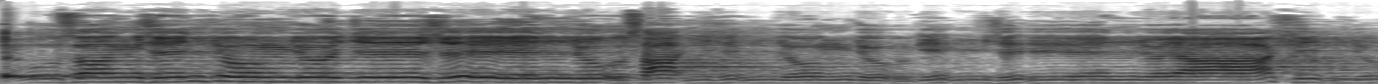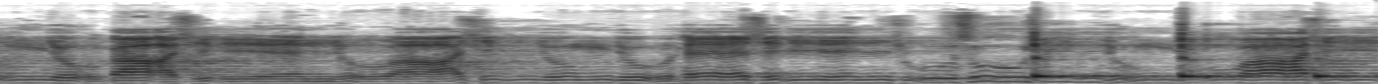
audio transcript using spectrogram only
주성신중주지신주 산신중주김신주 야신중주가신주 아신중주해신 주수신중주 화신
